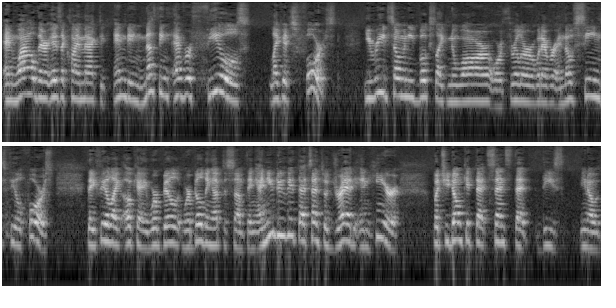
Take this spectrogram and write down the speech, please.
And while there is a climactic ending, nothing ever feels like it's forced. You read so many books like noir or thriller or whatever, and those scenes feel forced. They feel like okay, we're build we're building up to something, and you do get that sense of dread in here, but you don't get that sense that these you know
